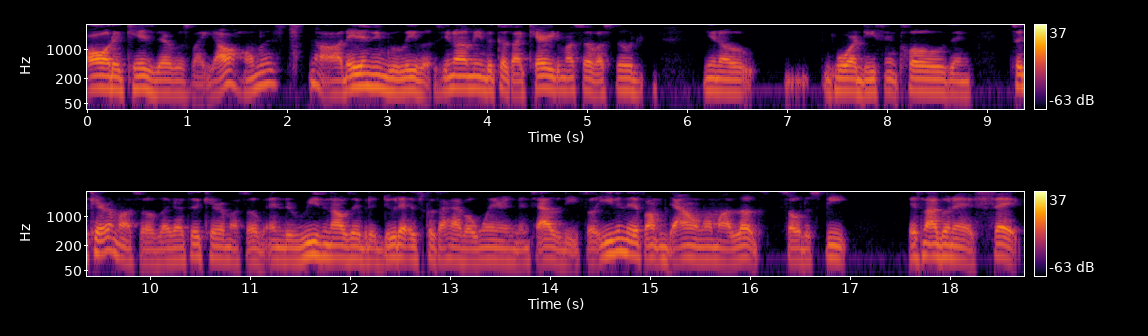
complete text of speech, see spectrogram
all the kids there was like, Y'all homeless? No, they didn't even believe us. You know what I mean? Because I carried myself, I still, you know, wore decent clothes and took care of myself. Like I took care of myself. And the reason I was able to do that is because I have a winner's mentality. So even if I'm down on my lucks, so to speak, it's not going to affect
